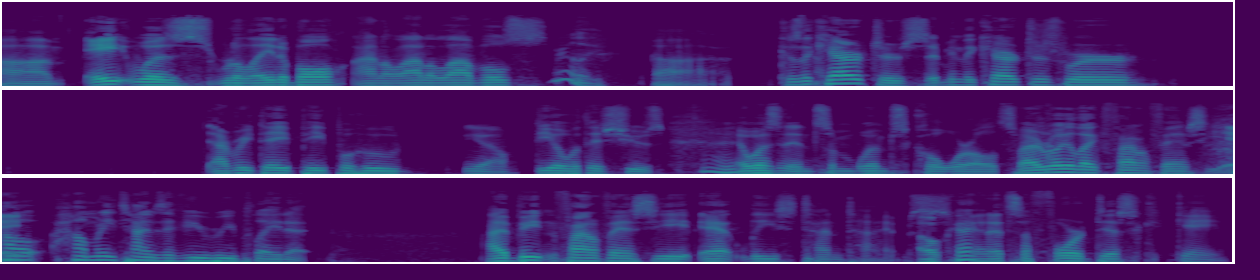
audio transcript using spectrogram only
um, eight was relatable on a lot of levels Really? because the characters. I mean, the characters were everyday people who you know deal with issues. It wasn't in some whimsical world. So I really like Final Fantasy VIII. How how many times have you replayed it? I've beaten Final Fantasy VIII at least ten times. Okay. and it's a four disc game.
